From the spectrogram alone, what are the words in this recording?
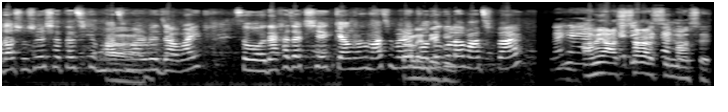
দাদা শ্বশুরের সাথে আজকে মাছ হ্যাঁ। মারবে জামাই। তো দেখা যাক সে কেমন মাছ মারে কতগুলো মাছ পায়। আমি আশা আছি মাছের।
